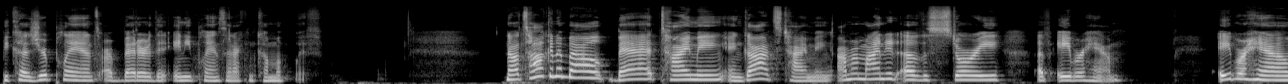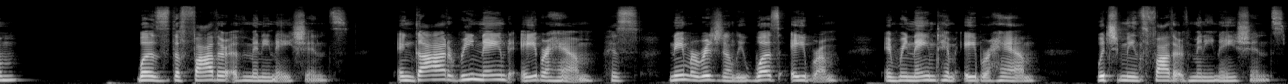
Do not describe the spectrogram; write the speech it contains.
because your plans are better than any plans that I can come up with. Now, talking about bad timing and God's timing, I'm reminded of the story of Abraham. Abraham was the father of many nations, and God renamed Abraham. His name originally was Abram and renamed him Abraham, which means father of many nations.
